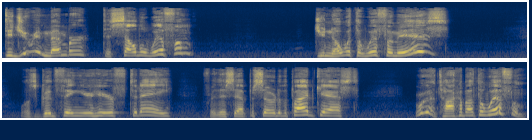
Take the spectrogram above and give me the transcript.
Did you remember to sell the WIFM? Do you know what the WIFM is? Well, it's a good thing you're here today for this episode of the podcast. We're going to talk about the WIFM.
